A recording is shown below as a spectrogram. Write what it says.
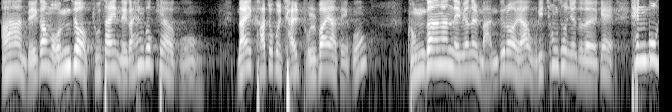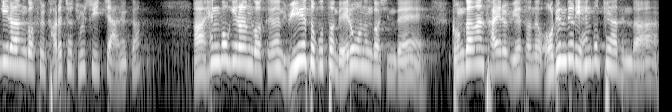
아, 내가 먼저 교사인 내가 행복해하고 나의 가족을 잘 돌봐야 되고 건강한 내면을 만들어야 우리 청소년들에게 행복이라는 것을 가르쳐 줄 수 있지 않을까? 아, 행복이라는 것은 위에서부터 내려오는 것인데 건강한 사회를 위해서는 어른들이 행복해야 된다.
